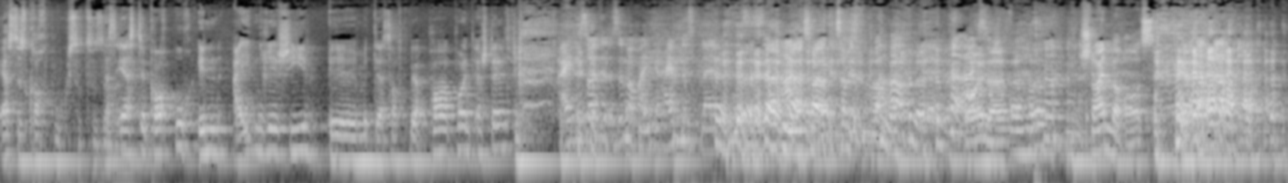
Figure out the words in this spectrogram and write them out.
erstes Kochbuch sozusagen. Das erste Kochbuch in Eigenregie äh, mit der Software PowerPoint erstellt. Eigentlich sollte das immer mein Geheimnis bleiben. Das ist ja Das das hat's Spoiler. Aha. Schneiden wir raus. ja.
